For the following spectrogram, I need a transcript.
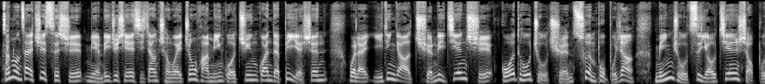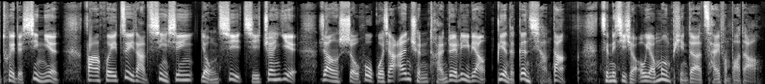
总统在致辞时勉励这些即将成为中华民国军官的毕业生，未来一定要全力坚持国土主权寸步不让、民主自由坚守不退的信念，发挥最大的信心、勇气及专业，让守护国家安全的团队力量变得更强大。今天记者欧阳梦平的采访报道。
